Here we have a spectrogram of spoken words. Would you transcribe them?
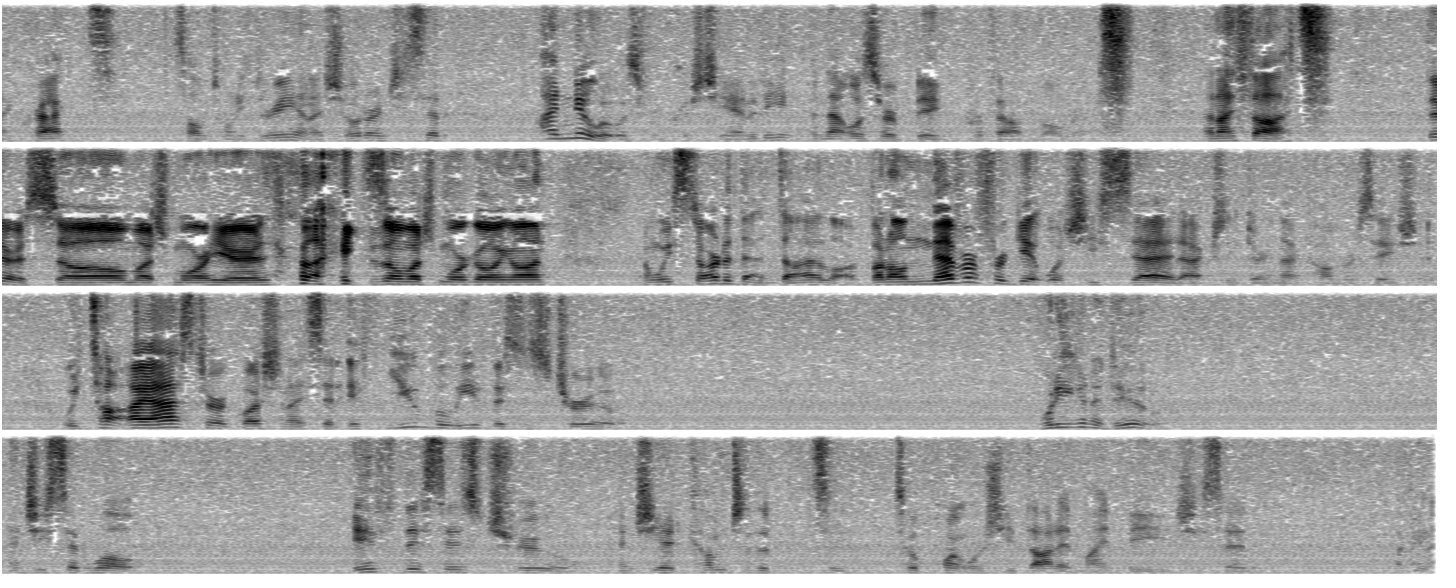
And I cracked Psalm 23 and I showed her, and she said, I knew it was from Christianity. And that was her big, profound moment. And I thought, There is so much more here, like, so much more going on. And we started that dialogue. But I'll never forget what she said actually during that conversation. We ta- I asked her a question. I said, If you believe this is true, what are you going to do? And she said, Well, if this is true, and she had come to, the, to, to a point where she thought it might be, she said, I mean,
